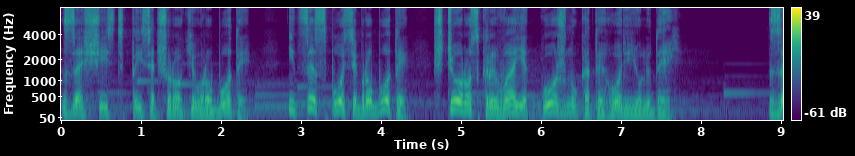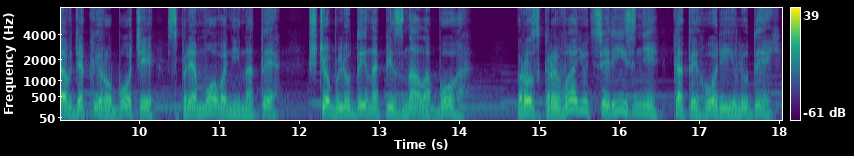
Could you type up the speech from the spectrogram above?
за 6 тисяч років роботи, і це спосіб роботи, що розкриває кожну категорію людей. Завдяки роботі, спрямованій на те, щоб людина пізнала Бога, розкриваються різні категорії людей.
